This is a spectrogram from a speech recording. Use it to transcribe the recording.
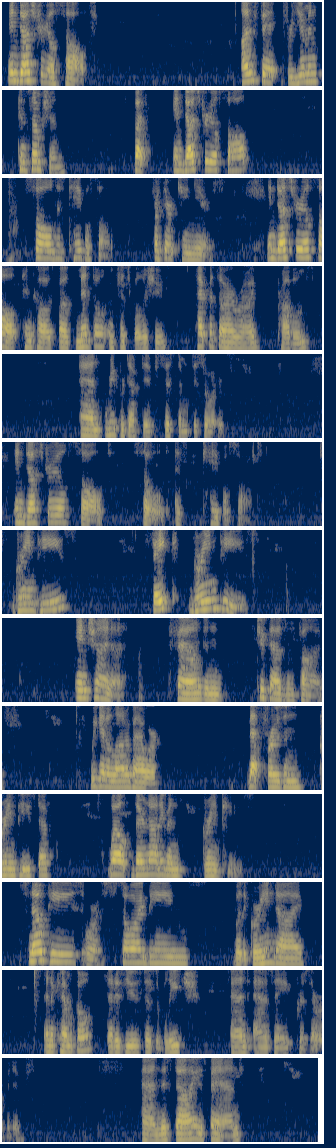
Industrial salt. Unfit for human consumption, but industrial salt sold as table salt for 13 years. Industrial salt can cause both mental and physical issues, hypothyroid problems, and reproductive system disorders. Industrial salt sold as table salt. Green peas, fake green peas in China, found in 2005. We get a lot of our, that frozen green pea stuff. Well, they're not even green peas. Snow peas or soybeans with a green dye and a chemical that is used as a bleach and as a preservative. And this dye is banned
